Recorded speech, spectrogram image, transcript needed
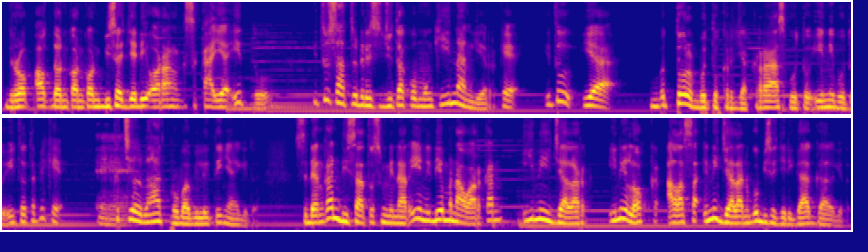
drop out dan kon-kon bisa jadi orang sekaya itu itu satu dari sejuta kemungkinan Gir kayak itu ya betul butuh kerja keras butuh ini butuh itu tapi kayak Iya. kecil banget probability-nya gitu. Sedangkan di satu seminar ini dia menawarkan ini jalan ini loh alasan ini jalan gue bisa jadi gagal gitu.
